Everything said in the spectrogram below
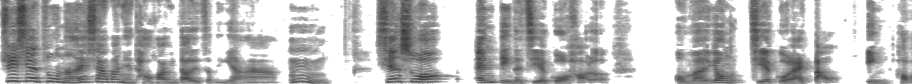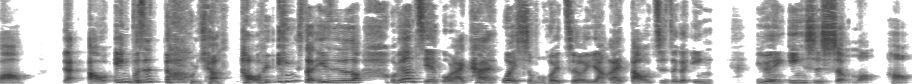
巨蟹座呢，哎，下半年桃花运到底怎么样啊？嗯，先说 ending 的结果好了，我们用结果来导因，好不好？导因不是导阳，导因的意思是说，我们用结果来看为什么会这样，来导致这个因，原因是什么？好。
